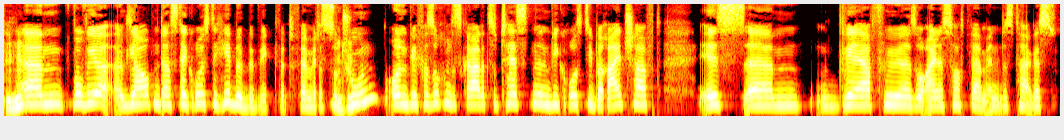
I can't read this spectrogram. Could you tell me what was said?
mhm. ähm, wo wir glauben, dass der größte Hebel bewegt wird, wenn wir das so mhm. tun. Und wir versuchen das gerade zu testen, wie groß die Bereitschaft ist, ähm, wer für so eine Software am Ende des Tages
